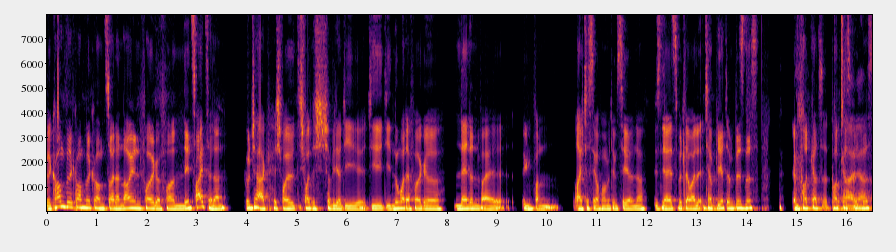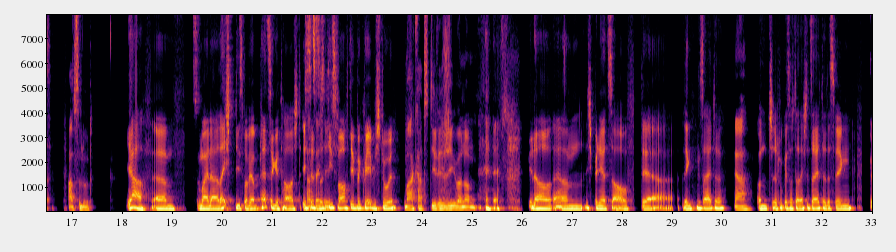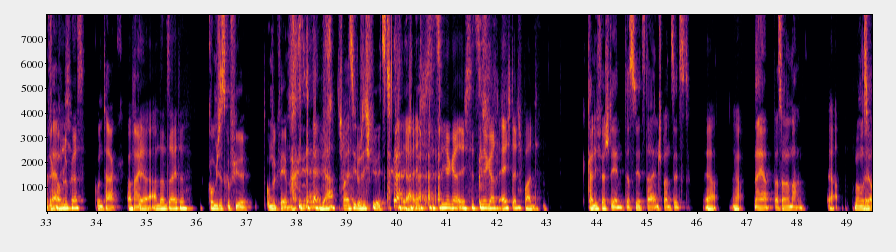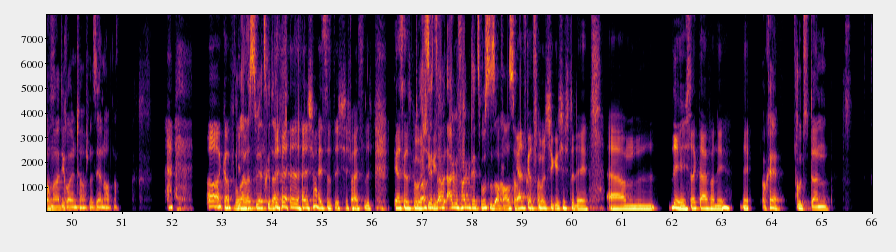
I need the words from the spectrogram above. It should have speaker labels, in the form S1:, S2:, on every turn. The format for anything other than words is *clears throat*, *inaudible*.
S1: Willkommen, willkommen, willkommen zu einer neuen Folge von den Zweizellern. Guten Tag. Ich wollte ich wollt nicht schon wieder die, die, die Nummer der Folge nennen, weil irgendwann reicht es ja auch mal mit dem Zählen. Ne? Wir sind ja jetzt mittlerweile etabliert im Business, im Podcast-Business. Podcast
S2: ja. Absolut.
S1: Ja, ähm, zu meiner Rechten diesmal. Wir haben Plätze getauscht. Ich sitze diesmal auf dem bequemen Stuhl.
S2: Marc hat die Regie übernommen. *laughs*
S1: genau. Ähm, ich bin jetzt auf der linken Seite.
S2: Ja.
S1: Und äh, Lukas auf der rechten Seite. Deswegen
S2: Gefährlich. willkommen, Lukas. Guten Tag.
S1: Auf Hi. der anderen Seite.
S2: Komisches Gefühl. Unbequem. *laughs*
S1: ja.
S2: Ich weiß, wie du dich fühlst. *laughs*
S1: ja, ich sitze hier, sitze hier gerade echt entspannt.
S2: Kann ich verstehen, dass du jetzt da entspannt sitzt.
S1: Ja, ja.
S2: Naja, was sollen wir machen?
S1: Ja.
S2: Man muss ja auch mal die Rollen tauschen, das ist ja in Ordnung. *laughs*
S1: Oh Gott.
S2: Woran hast du jetzt gedacht? *laughs*
S1: ich weiß es nicht, ich weiß es nicht. Ganz, ganz
S2: komisch. Du hast jetzt damit angefangen, jetzt musst du es auch raushauen.
S1: Ganz, ganz komische Geschichte, nee. Ähm, nee, ich sag da einfach nee. nee.
S2: Okay, gut, dann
